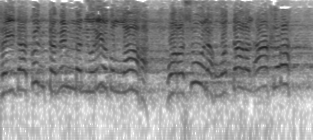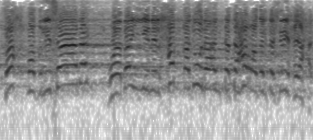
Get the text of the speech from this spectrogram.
فإذا كنت ممن يريد الله ورسوله والدار الآخرة فاحفظ لسانك وبين الحق دون أن تتعرض لتجريح أحد.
